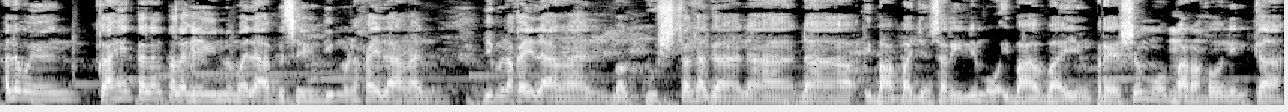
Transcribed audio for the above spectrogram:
alam mo yun, client na lang talaga yung lumalapit sa'yo. Hindi mo na kailangan, hindi mo na kailangan mag-push talaga na, na ibaba yung sarili mo, ibaba yung presyo mo para Mm. kunin ka.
